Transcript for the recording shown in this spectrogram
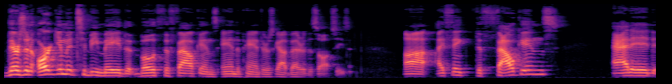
There's an argument to be made that both the Falcons and the Panthers got better this offseason. Uh, I think the Falcons added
